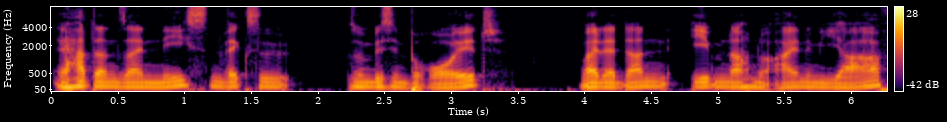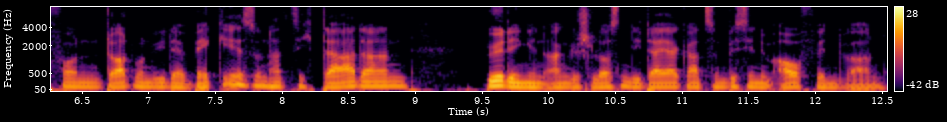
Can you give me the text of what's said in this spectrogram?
er hat dann seinen nächsten Wechsel so ein bisschen bereut, weil er dann eben nach nur einem Jahr von Dortmund wieder weg ist und hat sich da dann Uerdingen angeschlossen, die da ja gerade so ein bisschen im Aufwind waren.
